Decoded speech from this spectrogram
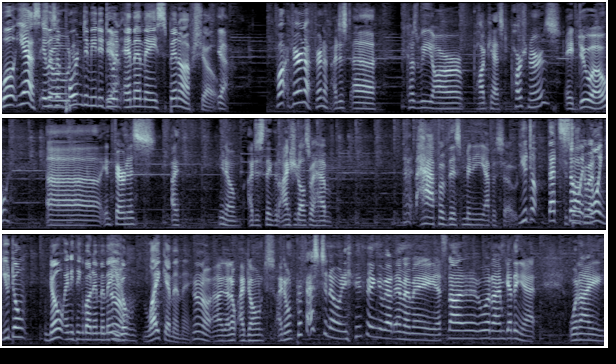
Well, yes, it was So- important to me to do yeah. an MMA spin-off show. Yeah. Fa- Fair enough. Fair enough. I just uh, because we are podcast partners, a duo. Uh, in fairness, I, th- you know, I just think that I should also have half of this mini episode. You don't. That's To so talk about- annoying. you don't know anything about MMA. No, you don't like MMA. No, no, I, I don't. I don't. I don't profess to know anything about MMA. That's not what I'm getting at. What I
